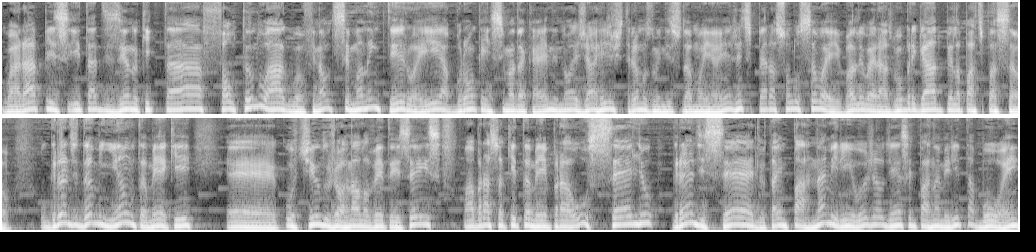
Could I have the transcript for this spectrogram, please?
Guarapes e tá dizendo aqui que tá faltando água. O final de semana inteiro aí, a bronca em cima da KN, nós já registramos no início da manhã e a gente espera a solução aí. Valeu, Erasmo. Obrigado pela participação. O grande Damião também aqui, é, curtindo o Jornal 96. Um abraço aqui também para o Célio, grande Célio, tá em Parnamirim. Hoje a audiência em Parnamirim tá boa, hein?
